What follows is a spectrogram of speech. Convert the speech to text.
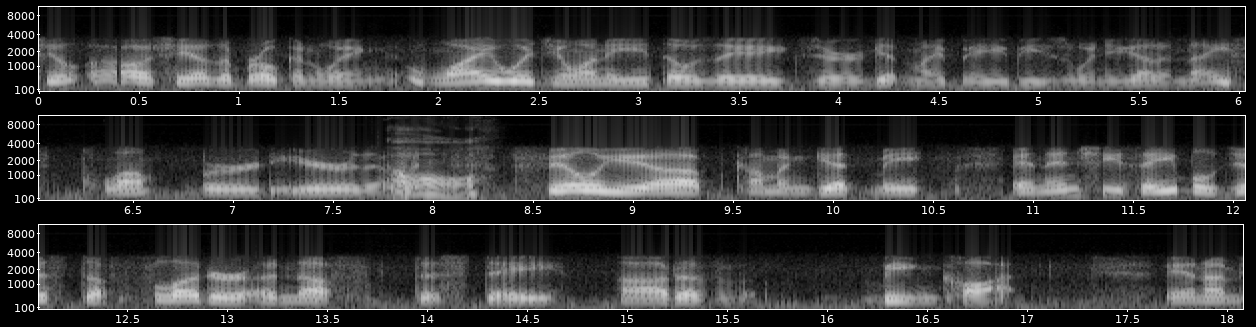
"She'll oh, she has a broken wing. Why would you want to eat those eggs or get my babies when you got a nice plump bird here that would Oh. fill you up, come and get me?" And then she's able just to flutter enough to stay out of being caught. And I'm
